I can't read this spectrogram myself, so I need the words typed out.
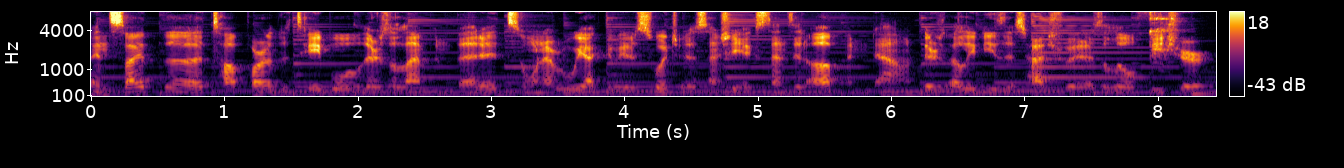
Inside the top part of the table, there's a lamp embedded. So whenever we activate a switch, it essentially extends it up and down. There's LEDs attached to it as a little feature.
